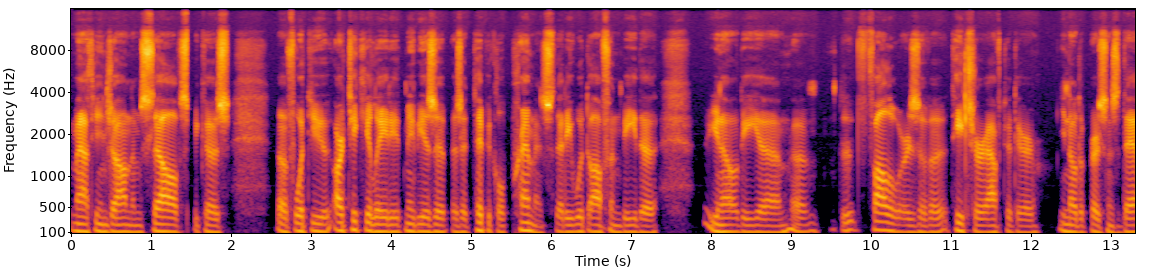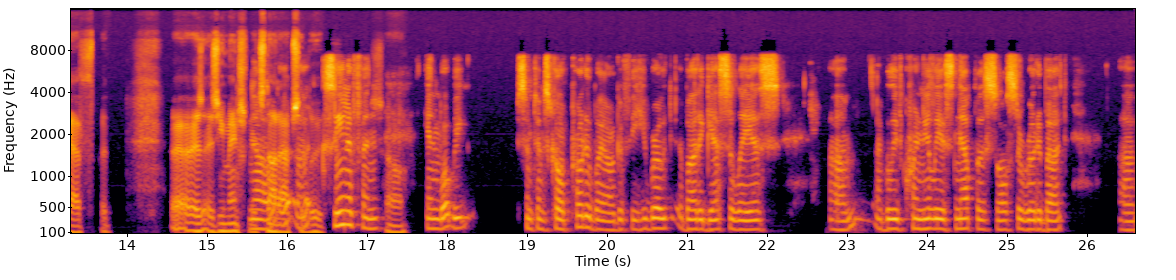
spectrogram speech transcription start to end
Matthew and John themselves because of what you articulated maybe as a as a typical premise that he would often be the you know the, uh, uh, the followers of a teacher after their you know the person's death but uh, as, as you mentioned it's not uh, uh, absolute xenophon so. in what we sometimes called protobiography. He wrote about Agesilaus. Um, I believe Cornelius Nepos also wrote about uh,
